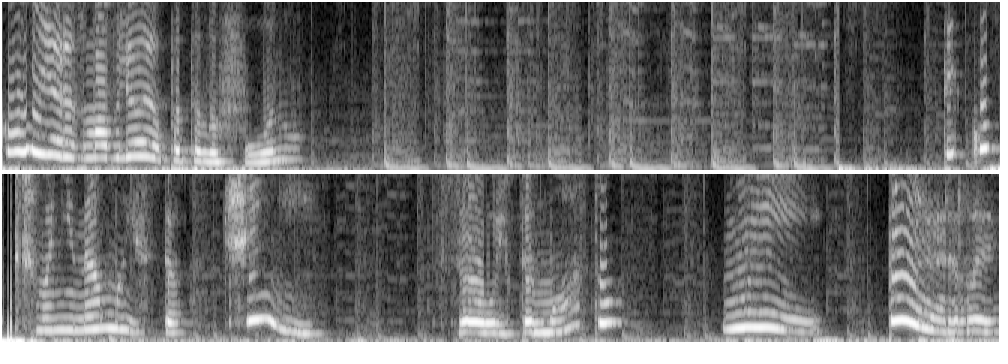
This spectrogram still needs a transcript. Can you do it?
Коли я розмовляю по телефону. Ти купиш мені намисто чи ні? Це ультиматум? Ні, перли.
